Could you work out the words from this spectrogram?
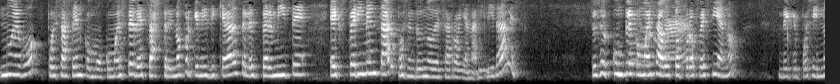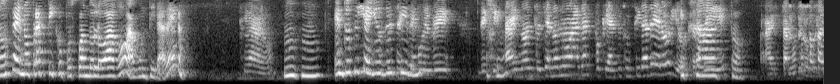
nuevo, pues hacen como, como este desastre, ¿no? Porque ni siquiera se les permite experimentar, pues entonces no desarrollan habilidades. Entonces cumple como esa autoprofecía, ¿no? De que pues si no sé, no practico, pues cuando lo hago, hago un tiradero. Claro. Entonces ellos ahí se deciden. vuelve de que, Ajá. ay, no, entonces ya no lo hagas porque haces un tiradero y otra Exacto. Estamos los papás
